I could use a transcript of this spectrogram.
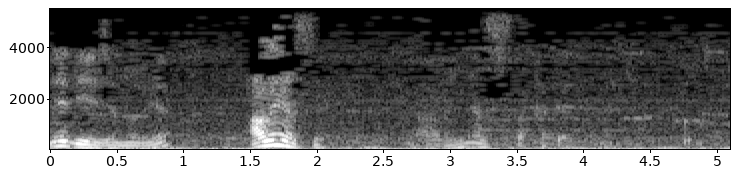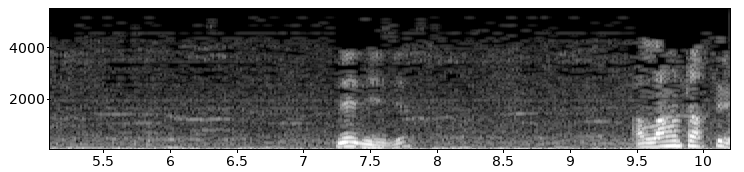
Ne diyeceksin oraya? Alın yazısı. Alın yazısı da kader demek. Ne diyeceğiz? Allah'ın takdiri.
